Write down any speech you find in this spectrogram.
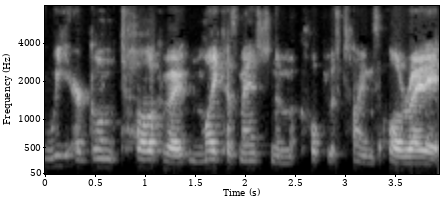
we are going to talk about, and Mike has mentioned him a couple of times already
